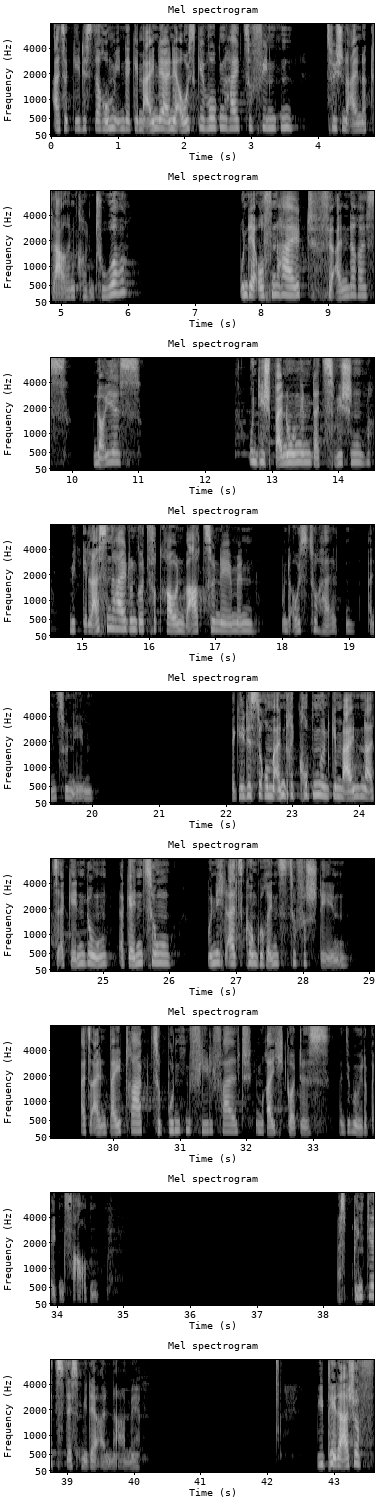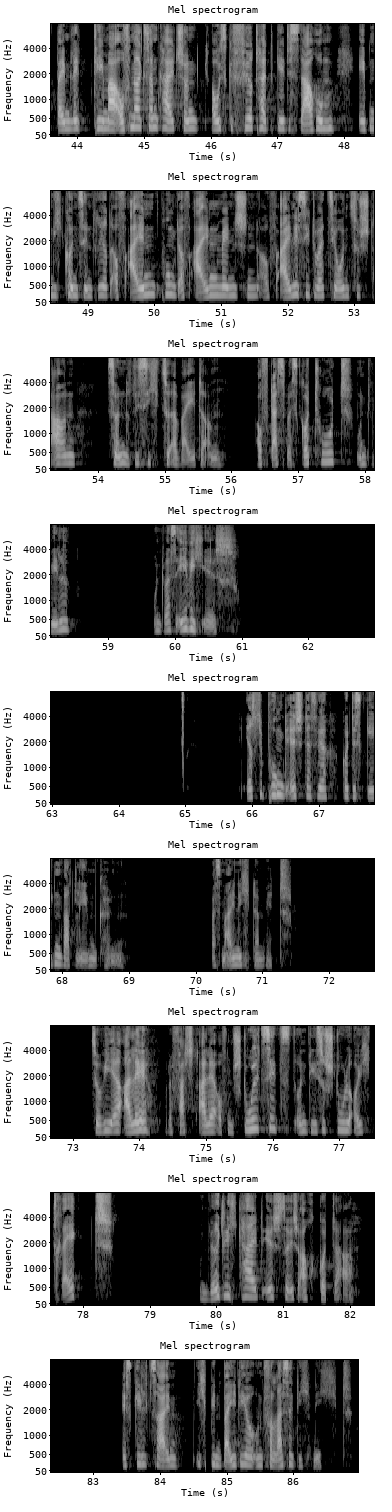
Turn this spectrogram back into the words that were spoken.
Also geht es darum, in der Gemeinde eine Ausgewogenheit zu finden zwischen einer klaren Kontur und der Offenheit für anderes, Neues und die Spannungen dazwischen mit Gelassenheit und Gottvertrauen wahrzunehmen und auszuhalten, anzunehmen. Da geht es darum, andere Gruppen und Gemeinden als Ergänzung, Ergänzung und nicht als Konkurrenz zu verstehen, als einen Beitrag zur bunten Vielfalt im Reich Gottes. Dann sind wir wieder bei den Farben. Was bringt jetzt das mit der Annahme? Wie Peter Aschoff beim Thema Aufmerksamkeit schon ausgeführt hat, geht es darum, eben nicht konzentriert auf einen Punkt, auf einen Menschen, auf eine Situation zu starren, sondern sich zu erweitern auf das, was Gott tut und will und was ewig ist. Der erste Punkt ist, dass wir Gottes Gegenwart leben können. Was meine ich damit? So wie ihr alle oder fast alle auf dem Stuhl sitzt und dieser Stuhl euch trägt und Wirklichkeit ist, so ist auch Gott da. Es gilt sein, ich bin bei dir und verlasse dich nicht.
